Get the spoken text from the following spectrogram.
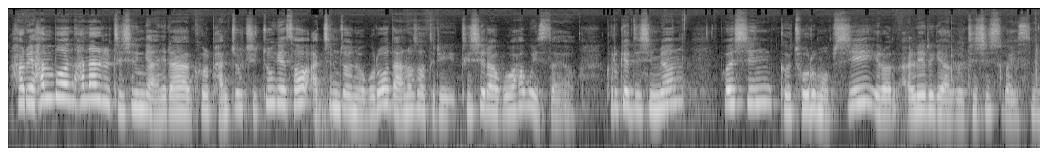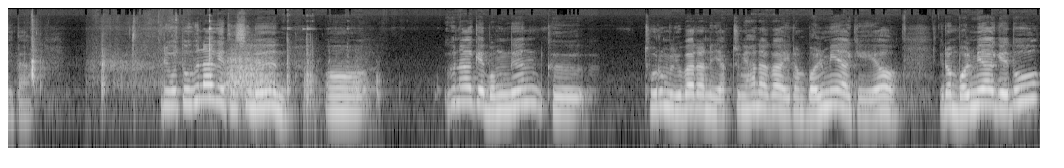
하루에 한 번 하나를 드시는 게 아니라 그걸 반쪽씩 쪼개서 아침 저녁으로 나눠서 드리, 드시라고 하고 있어요. 그렇게 드시면 훨씬 그 졸음 없이 이런 알레르기 약을 드실 수가 있습니다. 그리고 또 흔하게 드시는 어 흔하게 먹는 그 졸음을 유발하는 약 중에 하나가 이런 멀미약이에요. 이런 멀미약에도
